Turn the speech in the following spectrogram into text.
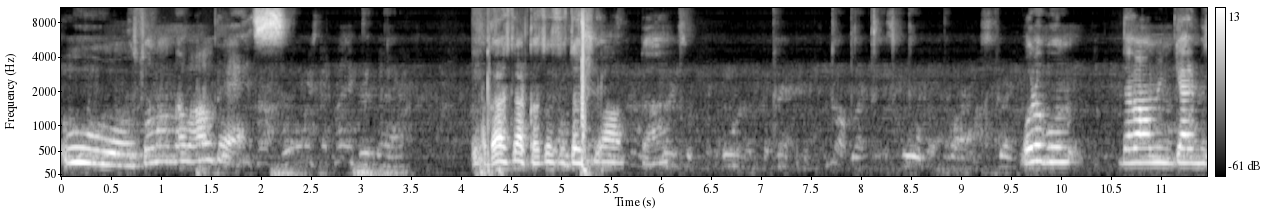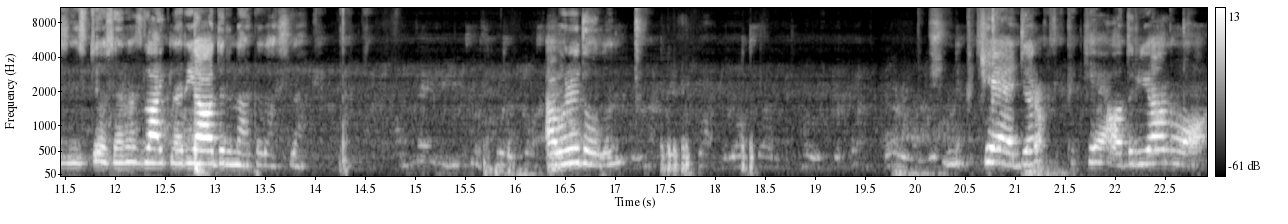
Oo son anda Valdes. Arkadaşlar kasası da şu altta. Orada bunun devamının gelmesini istiyorsanız like'ları yağdırın arkadaşlar. Abone de olun. Şimdi Pique, Gerard Pique, Adriano.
